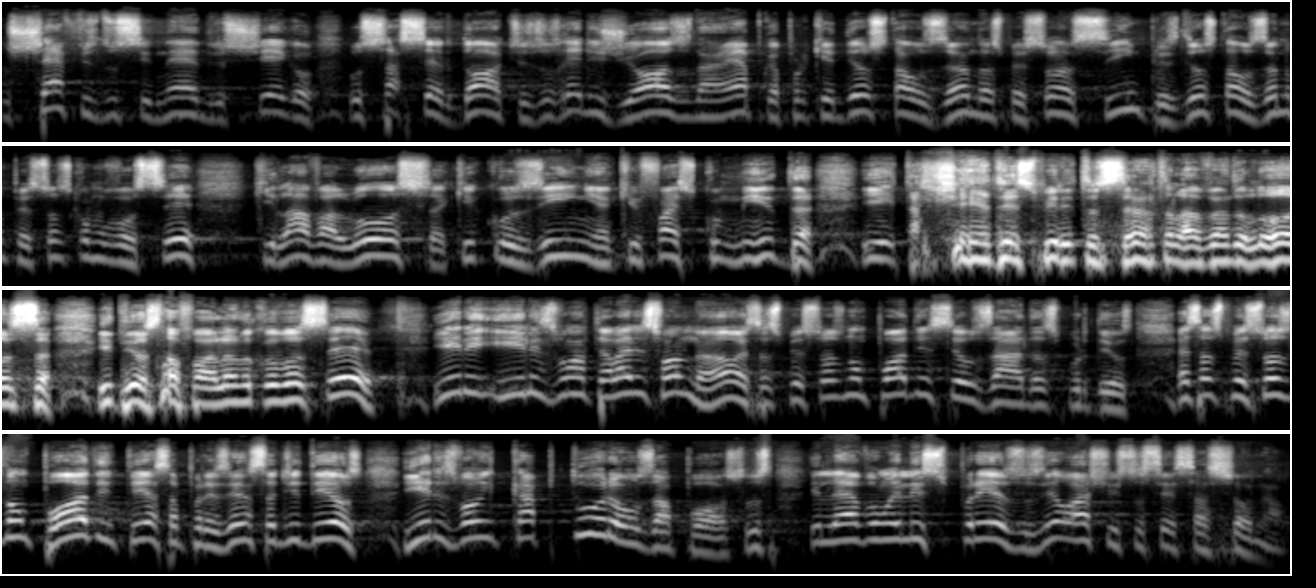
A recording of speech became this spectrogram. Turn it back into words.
os chefes dos sinédrios chegam, os sacerdotes, os religiosos na época, porque Deus está usando as pessoas simples, Deus está usando pessoas como você, que lava louça, que cozinha, que faz comida, e está cheio do Espírito Santo lavando louça, e Deus está falando com você. E, ele, e eles vão até lá eles falam: não, essas pessoas não podem ser usadas por Deus, essas pessoas não podem ter essa presença de Deus. E eles vão e capturam os apóstolos e levam eles presos. Eu acho isso sensacional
